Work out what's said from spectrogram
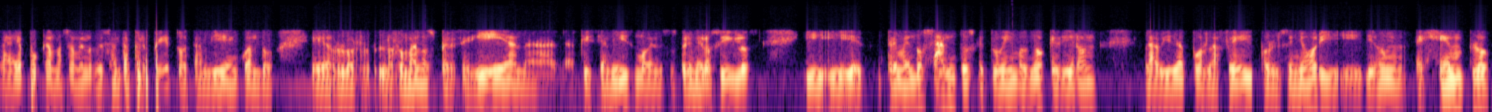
la época, más o menos de Santa Perpetua también, cuando eh, los, los, romanos perseguían al cristianismo en sus primeros siglos. Y, tremendos santos que tuvimos, ¿no? Que dieron la vida por la fe y por el Señor y, y dieron ejemplo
